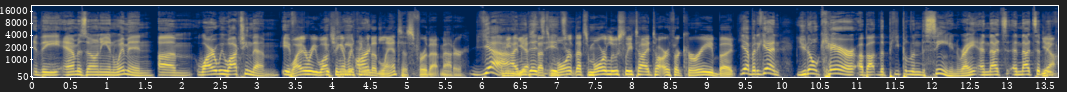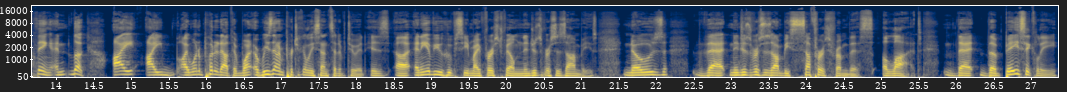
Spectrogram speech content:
the amazonian women um why are we watching them if, Why are we watching everything in Atlantis for that matter? Yeah, I mean, I mean, yes, it's- that's it's- more that's more loosely tied to Arthur Curry, but Yeah, but again, you don't care about the people in the scene, right? And that's and that's a big thing. And look, I I I want to put it out there. One, a reason I'm particularly sensitive to it is uh, any of you who've seen my first film, Ninjas vs Zombies, knows that Ninjas vs Zombies suffers from this a lot. That the basically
